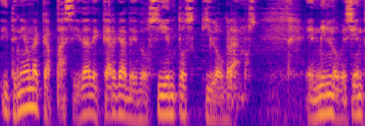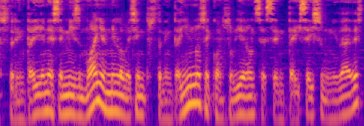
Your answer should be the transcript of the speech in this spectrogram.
y tenía una capacidad de carga de 200 kilogramos. En 1930 y en ese mismo año, en 1931, se construyeron 66 unidades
